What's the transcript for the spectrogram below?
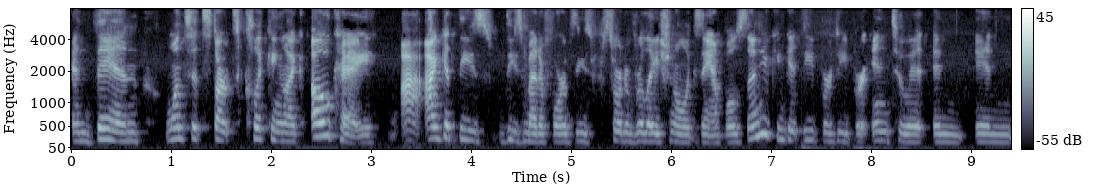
And then once it starts clicking, like, okay, I, I, get these these metaphors, these sort of relational examples, then you can get deeper, deeper into it and and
